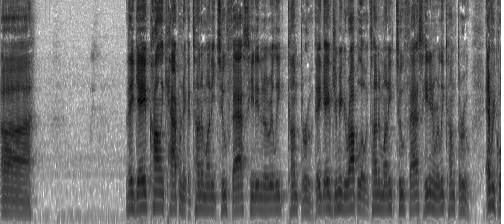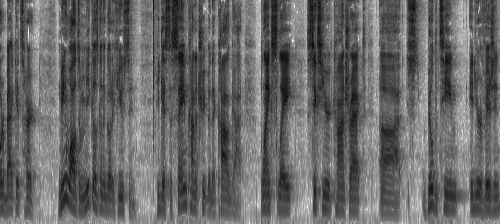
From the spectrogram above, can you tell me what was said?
Uh, they gave Colin Kaepernick a ton of money too fast. He didn't really come through. They gave Jimmy Garoppolo a ton of money too fast. He didn't really come through. Every quarterback gets hurt. Meanwhile, DeMeco's going to go to Houston. He gets the same kind of treatment that Kyle got. Blank slate, six-year contract, uh, build a team in your vision.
